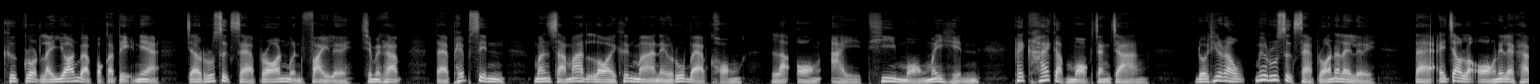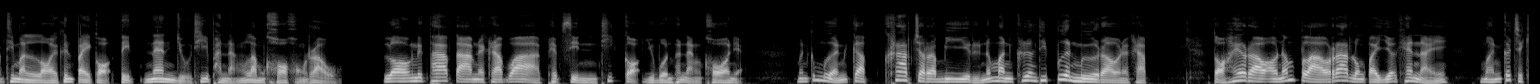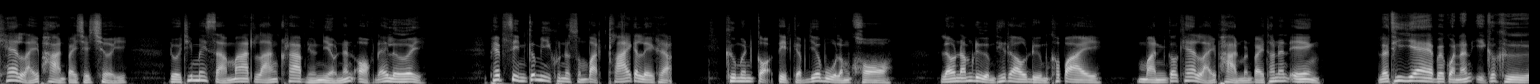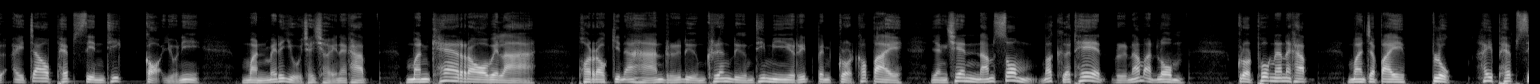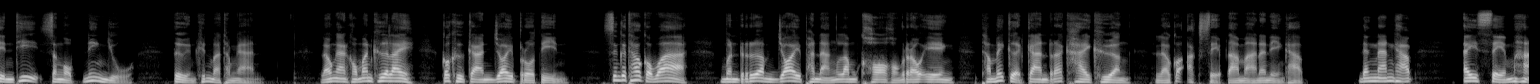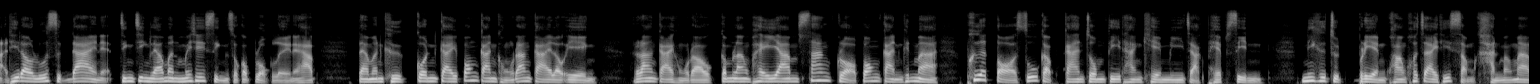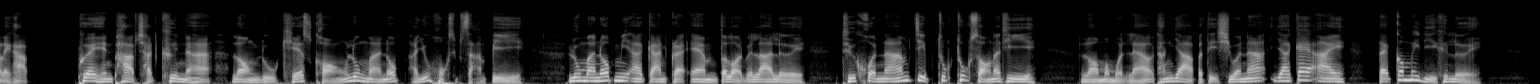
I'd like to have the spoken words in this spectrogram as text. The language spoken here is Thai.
คือกรดไหลย้อนแบบปกติเนี่ยจะรู้สึกแสบร้อนเหมือนไฟเลยใช่ไหมครับ แต่เพปซินมันสามารถลอยขึ้นมาในรูปแบบของ ละอองไอที่มองไม่เห็น คล้ายๆ กับหมอกจางๆ โดยที่เราไม่รู้สึกแสบร้อนอะไรเลย แต่ไอ้เจ้าละอองนี่แหละครับ ที่มันลอยขึ้นไปเกาะติดแน่นอยู่ที่ผนังลำคอของเรา ลองนึกภาพตามนะครับว่าเพปซินที่เกาะอยู่บนผนังคอเนี่ยมันก็เหมือนกับคราบจาระบีหรือน้ำมันเครื่องที่เปื้อนมือเรานะครับ ต่อให้เราเอาน้ำเปล่าราดลงไปเยอะแค่ไหน มันก็จะแค่ไหลผ่านไปเฉยๆ โดยที่ไม่สามารถล้างคราบเหนียวๆนั้นออกได้เลย เพปซินก็มีคุณสมบัติคล้ายกันเลยครับ คือมันเกาะติดกับเยื่อบุลำคอ แล้วน้ำดื่มที่เราดื่มเข้าไป มันก็แค่ไหลผ่านมันไปเท่านั้นเอง และที่แย่ไปกว่านั้นอีกก็คือ ไอ้เจ้าเพปซินที่เกาะอยู่นี่ มันไม่ได้อยู่เฉยๆนะครับ มันแค่รอเวลา พอเรากินอาหารหรือดื่มเครื่องดื่มที่มีฤทธิ์เป็นกรดเข้าไป อย่างเช่น น้ำส้มมะเขือเทศ หรือน้ำอัดลม กรดพวกนั้นนะครับ มันจะไปปลุกให้เพปซินที่สงบนิ่งอยู่ ตื่นขึ้นมาทำงาน แล้วงานของมันคืออะไร ก็คือการย่อยโปรตีน ซึ่งก็เท่ากับว่ามันเริ่มย่อยผนังลำคอของเราเองทำให้เกิดการระคายเคือง แล้วก็อักเสบตามมานั่นเองครับ ดังนั้นครับไอเสมหะที่เรารู้สึกได้เนี่ยจริง ๆ แล้วมันไม่ใช่สิ่งสกปรกเลยนะครับ แต่มันคือกลไกป้องกันของร่างกายเราเอง ร่างกายของเรากำลังพยายามสร้างกราะป้องกันขึ้นมา เพื่อต่อสู้กับการโจมตีทางเคมีจากเพปซิน นี่คือจุดเปลี่ยนความเข้าใจที่สำคัญมากๆเลยครับ เพื่อให้เห็นภาพชัดขึ้นนะฮะลองดูเคสของลุงมานพอายุ 63 ปี ลุงมานพมีอาการกระแอมตลอดเวลาเลย ถือขวดน้ำจิบทุกๆ2นาที ลองมาหมดแล้วทั้งยาปฏิชีวนะ ยาแก้ไอ แต่ก็ไม่ดีขึ้นเลย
